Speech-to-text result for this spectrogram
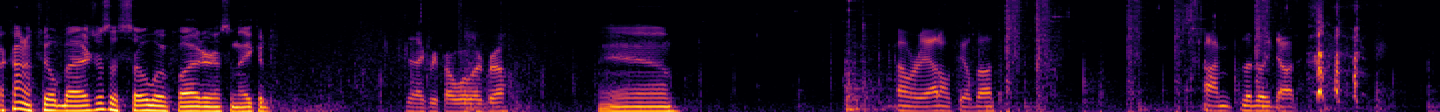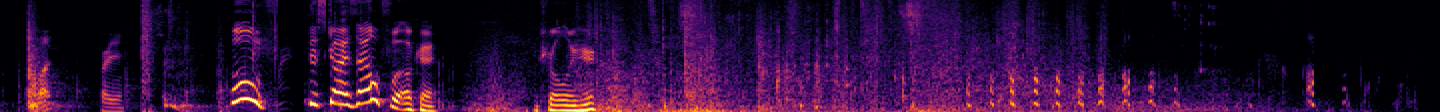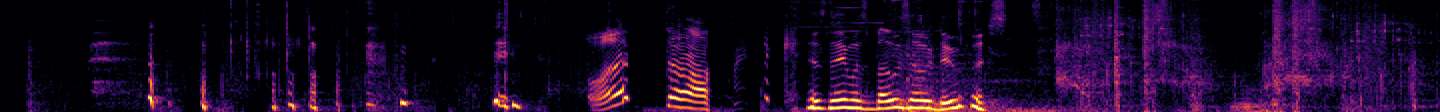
I kind of feel bad. It's just a solo fighter. It's naked. Is that like Reaper Warlord, bro? Yeah. Don't worry, I don't feel bad. I'm literally dead. What? Where are you? Oh, f this guy's alpha. Okay. I'm trolling here. What the f- His name was Bozo Doofus.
